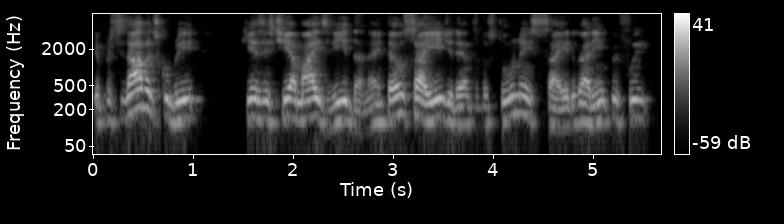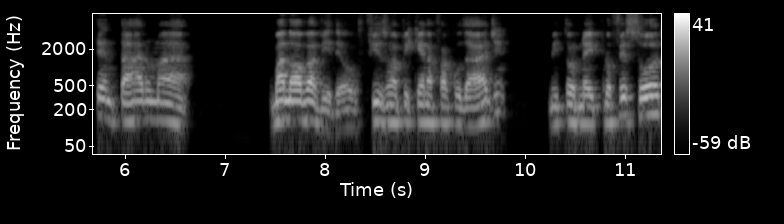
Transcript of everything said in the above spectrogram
eu precisava descobrir que existia mais vida, né? Então eu saí de dentro dos túneis, saí do garimpo e fui tentar uma uma nova vida. Eu fiz uma pequena faculdade, me tornei professor,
